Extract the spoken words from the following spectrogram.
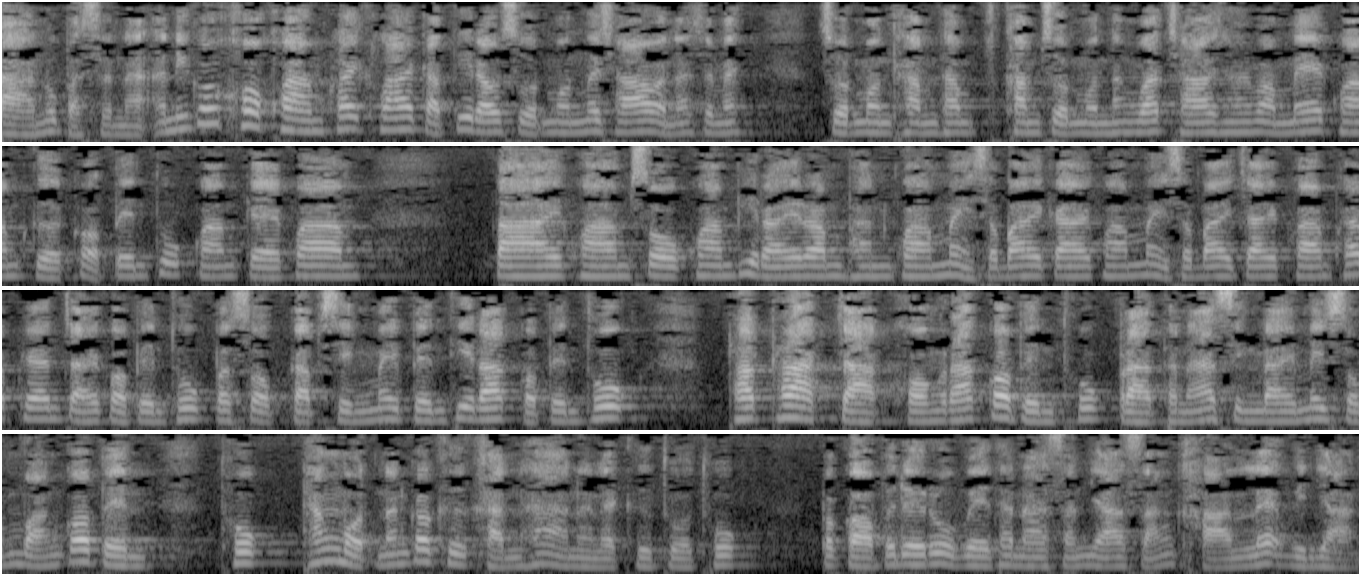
ตานุปัสสนา อันนี้ก็ข้อความคล้าย ๆ กับที่เราสวดมนต์เมื่อเช้านะใช่ไหมสวดมนต์ทำทำคำสวดมนต์ทั้งวัดเช้าใช่ไหมว่าแม้ความเกิดก็เป็นทุกข์ความแก่ความตายความโศกความพิไรรำพันความไม่สบายกาย ความไม่สบายใจความคับแค้นใจก็เป็นทุกข์ประสบกับสิ่งไม่เป็นที่รักก็เป็นทุกข์พลัดพรากจากของรักก็เป็นทุกข์ปรารถนาสิ่งใดไม่สมหวังก็เป็นทุกทั้งหมดนั้นก็คือขันห้านั่นแหละคือตัวทุกประกอบไปด้วยรูปเวทนาสัญญาสังขารและวิญญาณ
